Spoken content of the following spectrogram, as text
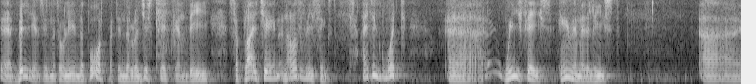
uh, billions, in not only in the port, but in the logistic and the supply chain and a lot of these things. I think what uh, we face in the Middle East, uh,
